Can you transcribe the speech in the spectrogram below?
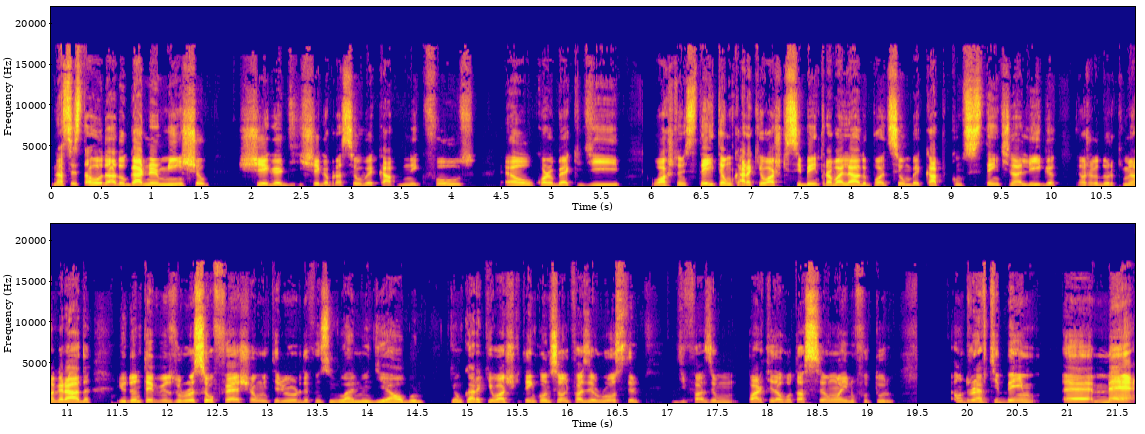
Na sexta rodada, o Gardner Minchel, chega, chega para ser o backup do Nick Foles, é o quarterback de Washington State, é um cara que eu acho que, se bem trabalhado, pode ser um backup consistente na liga, é um jogador que me agrada. E o Dontavius Russell fecha o interior defensive lineman de Auburn, que é um cara que eu acho que tem condição de fazer roster, de fazer um, parte da rotação aí no futuro. É um draft bem é, meh,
